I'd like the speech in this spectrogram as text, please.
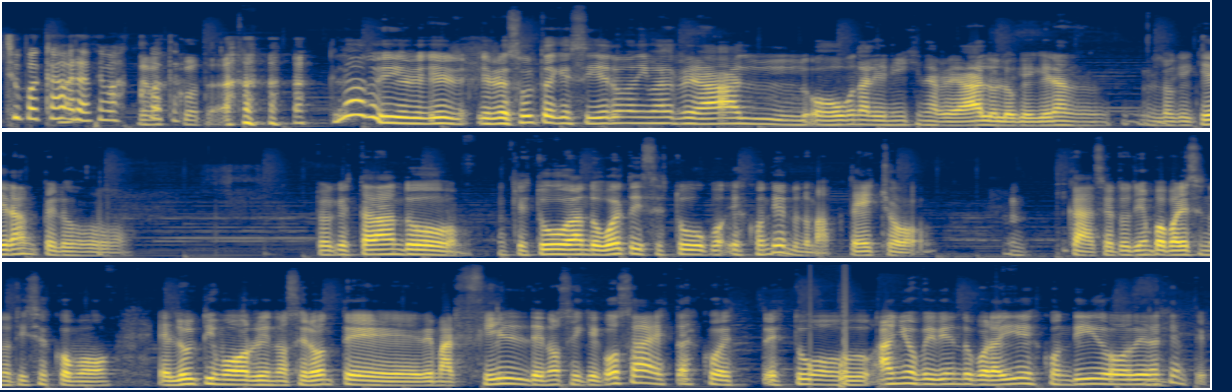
chupacabras de de mascota. mascota. Claro, y, y- y resulta que si era un animal real o un alienígena real o lo que quieran, lo que quieran, pero pero que está dando, que estuvo dando vueltas y se estuvo co- escondiendo nomás. De hecho, cada cierto tiempo aparecen noticias como el último rinoceronte de marfil de no sé qué cosa estuvo años viviendo por ahí escondido de la gente.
